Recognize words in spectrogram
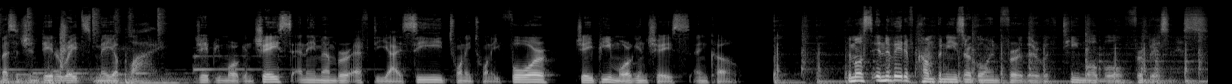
Message and data rates may apply. JP Morgan Chase and a member FDIC 2024, JP Morgan Chase and Co. The most innovative companies are going further with T-Mobile for Business.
